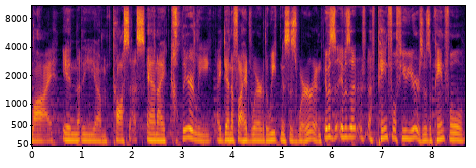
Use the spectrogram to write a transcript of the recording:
lie in the um, process. And i clearly identified where the weaknesses were. And it was it was a, a, painful few years. It was a painful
